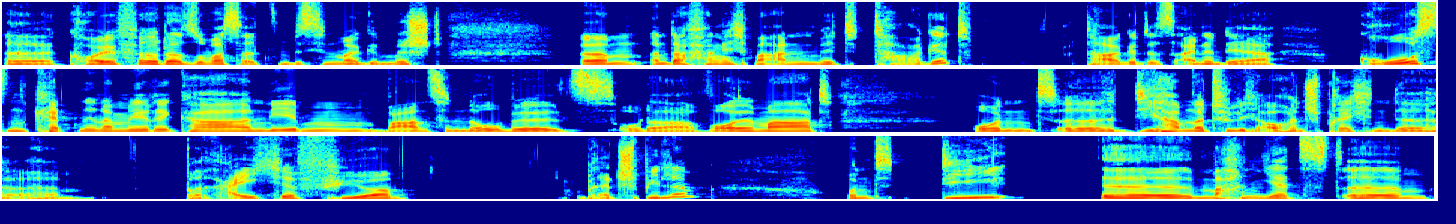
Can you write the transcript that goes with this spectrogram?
äh, Käufe oder sowas als ein bisschen mal gemischt. Ähm, und da fange ich mal an mit Target. Target ist eine der großen Ketten in Amerika, neben Barnes Nobles oder Walmart. Und äh, die haben natürlich auch entsprechende äh, Bereiche für Brettspiele. Und die äh, machen jetzt, ähm,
